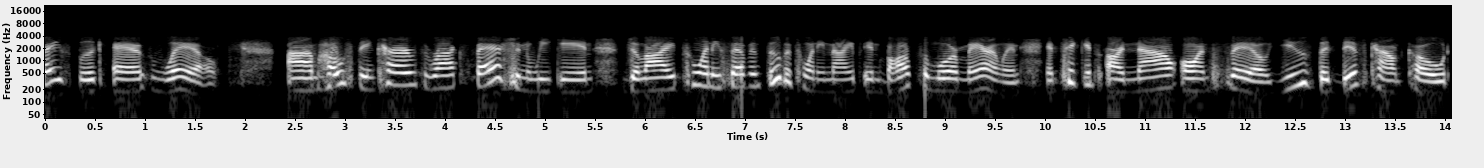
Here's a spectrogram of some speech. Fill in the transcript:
Facebook as well. I'm hosting Curves Rock Fashion Weekend July 27th through the 29th in Baltimore, Maryland, and tickets are now on sale. Use the discount code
